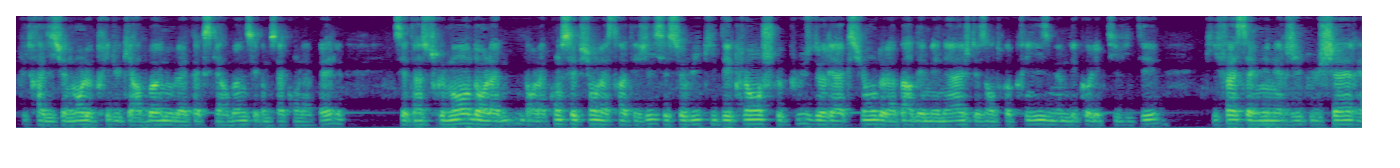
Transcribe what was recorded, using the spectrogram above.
plus traditionnellement, le prix du carbone ou la taxe carbone, c'est comme ça qu'on l'appelle. Cet instrument, dans la, conception de la stratégie, c'est celui qui déclenche le plus de réactions de la part des ménages, des entreprises, même des collectivités, qui, face à une énergie plus chère, et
